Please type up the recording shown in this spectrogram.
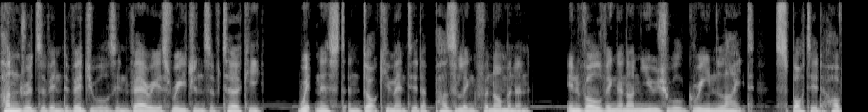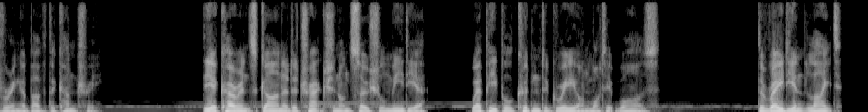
Hundreds of individuals in various regions of Turkey witnessed and documented a puzzling phenomenon involving an unusual green light spotted hovering above the country. The occurrence garnered attraction on social media, where people couldn't agree on what it was. The radiant light,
